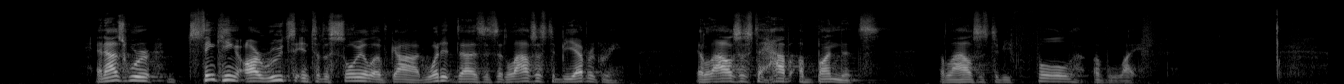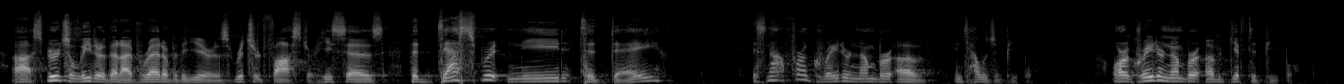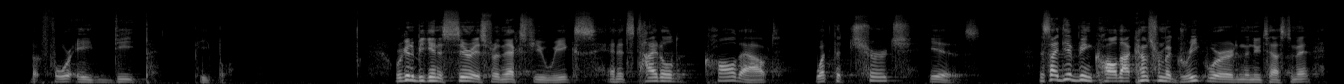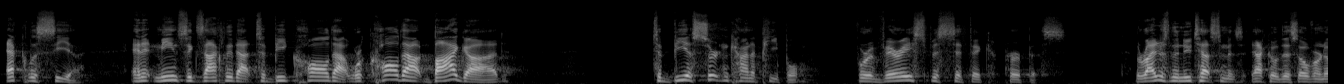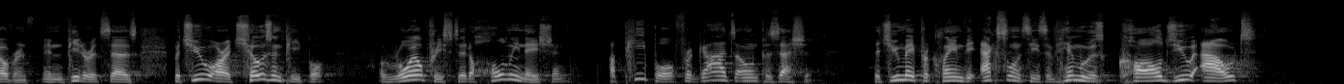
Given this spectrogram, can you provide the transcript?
And as we're sinking our roots into the soil of God, what it does is it allows us to be evergreen. It allows us to have abundance. It allows us to be full of life. A spiritual leader that I've read over the years, Richard Foster, he says, the desperate need today is not for a greater number of intelligent people or a greater number of gifted people, but for a deep people. We're going to begin a series for the next few weeks, and it's titled Called Out What the Church Is. This idea of being called out comes from a Greek word in the New Testament, ekklesia, and it means exactly that to be called out. We're called out by God to be a certain kind of people for a very specific purpose. The writers in the New Testament echo this over and over. In, in Peter, it says, But you are a chosen people, a royal priesthood, a holy nation, a people for God's own possession, that you may proclaim the excellencies of him who has called you out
